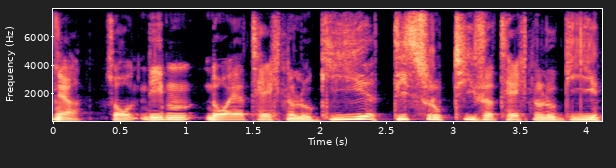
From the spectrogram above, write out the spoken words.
Ja, so neben neuer Technologie, disruptiver Technologie,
